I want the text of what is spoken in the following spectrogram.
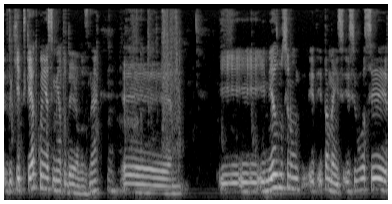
do que, que é do conhecimento delas, né? É, e, e- e mesmo se não e, e também se, se você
